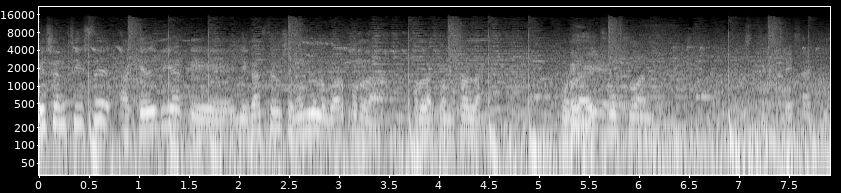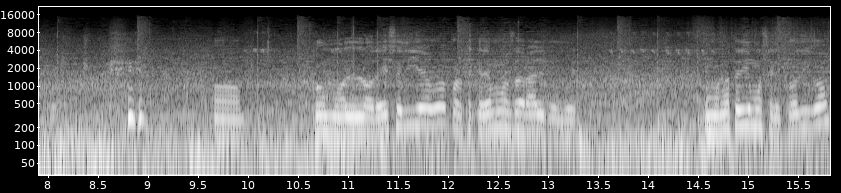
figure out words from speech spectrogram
¿Qué sentiste aquel día que llegaste en segundo lugar por la, por la consola? Por la. Xbox One. Exacto. Como, como lo de ese día, güey, pero te queremos dar algo, güey. Como no te dimos el código,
